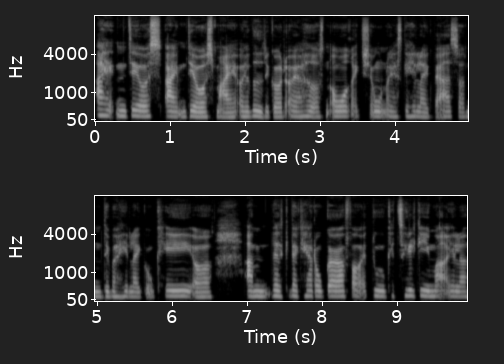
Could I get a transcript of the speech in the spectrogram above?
ej, men det er også, ej, men det er også mig, og jeg ved det godt, og jeg havde også en overreaktion, og jeg skal heller ikke være sådan, det var heller ikke okay, og um, hvad, hvad kan du gøre for, at du kan tilgive mig, eller,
